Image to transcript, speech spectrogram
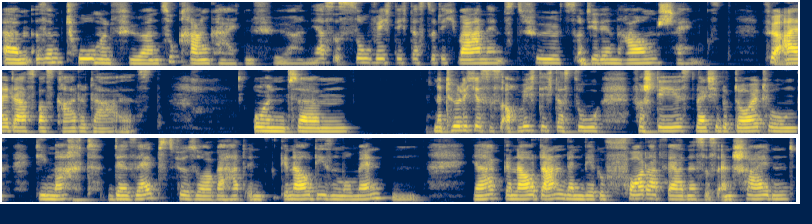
ähm, Symptomen führen, zu Krankheiten führen. Ja, es ist so wichtig, dass du dich wahrnimmst, fühlst und dir den Raum schenkst für all das, was gerade da ist. Und ähm, Natürlich ist es auch wichtig, dass du verstehst, welche Bedeutung die Macht der Selbstfürsorge hat in genau diesen Momenten. Ja, genau dann, wenn wir gefordert werden, ist es entscheidend,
